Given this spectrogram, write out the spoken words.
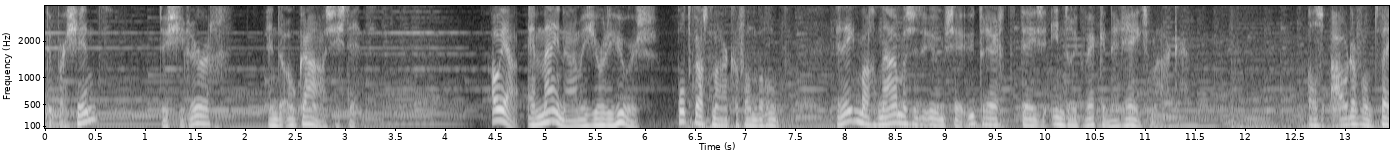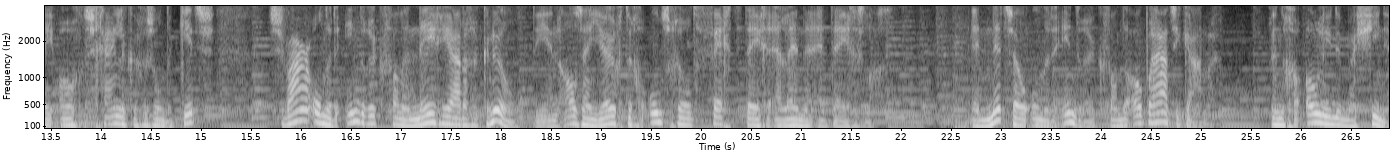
De patiënt, de chirurg en de OK-assistent. Oh ja, en mijn naam is Jordi Huurs, podcastmaker van beroep. En ik mag namens het UMC Utrecht deze indrukwekkende reeks maken. Als ouder van twee ogenschijnlijke gezonde kids, zwaar onder de indruk van een negenjarige knul die in al zijn jeugdige onschuld vecht tegen ellende en tegenslag. En net zo onder de indruk van de operatiekamer. Een geoliede machine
